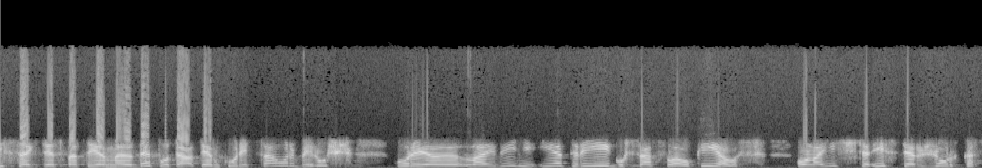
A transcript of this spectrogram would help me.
izteikties par tiem eh, deputātiem, kuri caurbiruši, kuri, eh, lai viņi iet Rīgu saslauk ielas un lai izšķir, izķer žurkas,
